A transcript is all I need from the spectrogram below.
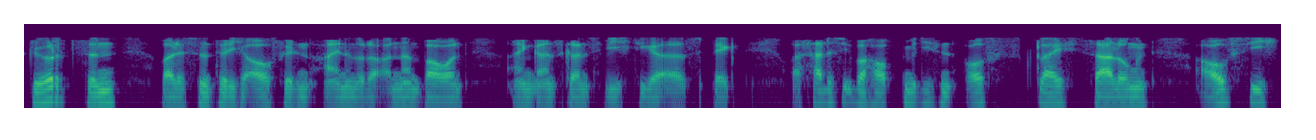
stürzen, weil es natürlich auch für den einen oder anderen Bauern ein ganz, ganz wichtiger Aspekt. Was hat es überhaupt mit diesen Ausgleichszahlungen auf sich?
